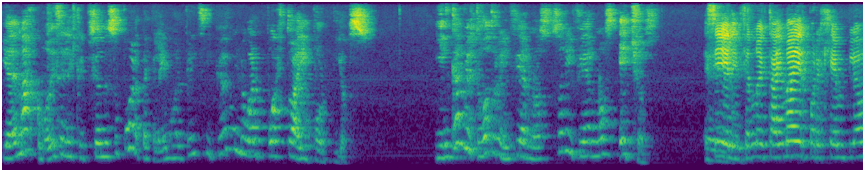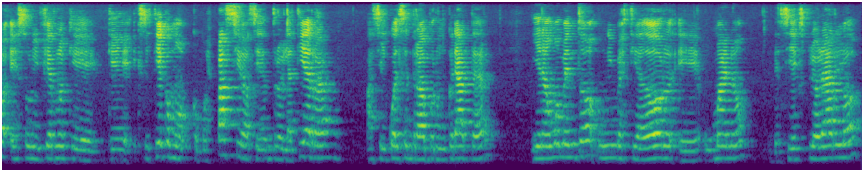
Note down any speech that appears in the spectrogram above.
y además, como dice la inscripción de su puerta que leímos al principio, es un lugar puesto ahí por Dios. Y en cambio estos otros infiernos son infiernos hechos, Sí, el infierno de Kaimair, por ejemplo, es un infierno que, existía como, como espacio hacia dentro de la Tierra, hacia el cual se entraba por un cráter, y en algún momento un investigador eh, humano decide explorarlo,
